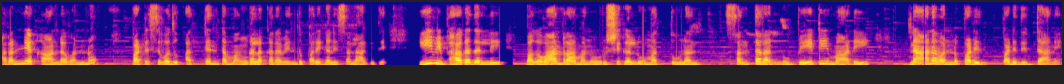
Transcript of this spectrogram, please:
ಅರಣ್ಯ ಕಾಂಡವನ್ನು ಪಠಿಸುವುದು ಅತ್ಯಂತ ಮಂಗಲಕರವೆಂದು ಪರಿಗಣಿಸಲಾಗಿದೆ. ಈ ವಿಭಾಗದಲ್ಲಿ ಭಗವಾನ್ ರಾಮನು ಋಷಿಗಳು ಮತ್ತು ನನ್ ಸಂತರನ್ನು ಭೇಟಿ ಮಾಡಿ ಜ್ಞಾನವನ್ನು ಪಡೆ, ಪಡೆದಿದ್ದಾನೆ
